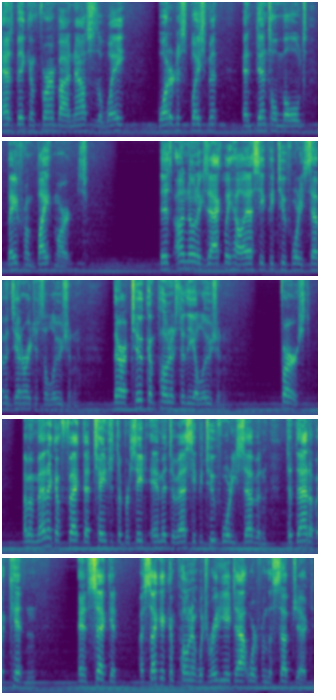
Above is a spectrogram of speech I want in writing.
has been confirmed by analysis of weight, water displacement, and dental molds made from bite marks. It is unknown exactly how SCP-247 generates its illusion. There are two components to the illusion. First, a mimetic effect that changes the perceived image of SCP-247 to that of a kitten, and second, a second component which radiates outward from the subject,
